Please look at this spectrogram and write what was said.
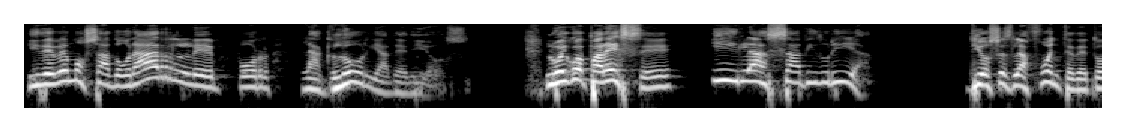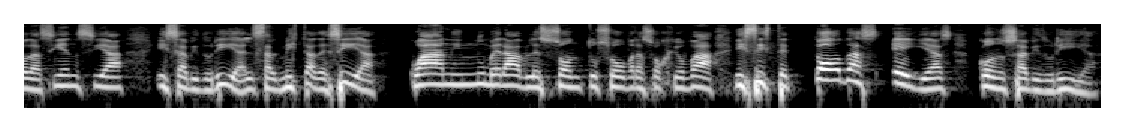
y debemos adorarle por la gloria de Dios. Luego aparece y la sabiduría. Dios es la fuente de toda ciencia y sabiduría. El salmista decía, cuán innumerables son tus obras, oh Jehová. Hiciste todas ellas con sabiduría.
